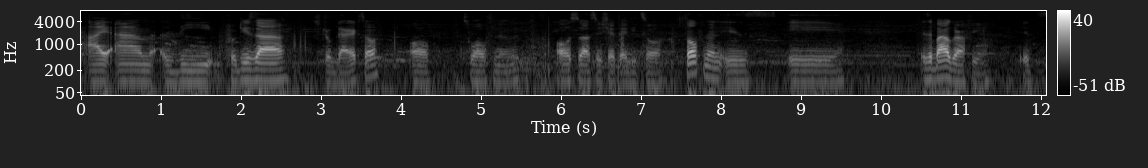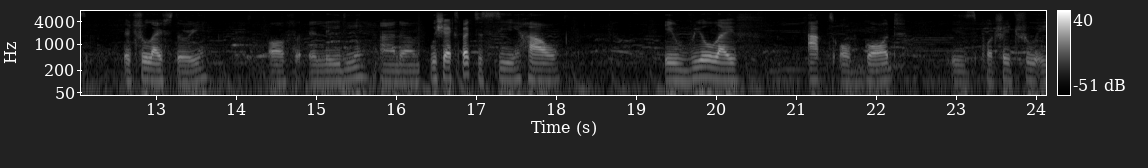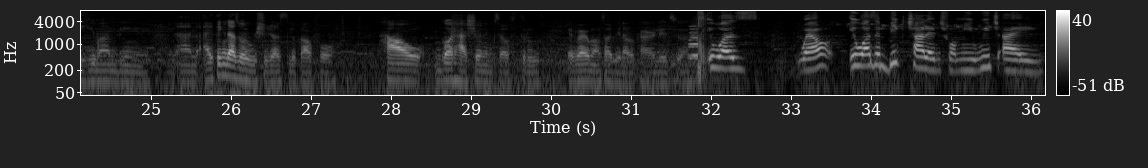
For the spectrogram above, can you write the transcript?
I am the producer stroke director of 12 Noon, also associate editor. 12 Noon is a is a biography. It's a true life story of a lady, and um, we should expect to see how a real life act of God is portrayed through a human being. And I think that's what we should just look out for. How God has shown himself through a very mountain being that we can relate to. It was, well, it was a big challenge for me, which I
